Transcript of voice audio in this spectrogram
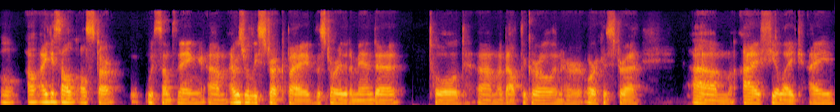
Well, I'll, I guess I'll, I'll start with something. Um, I was really struck by the story that Amanda told um, about the girl and her orchestra. Um, I feel like I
